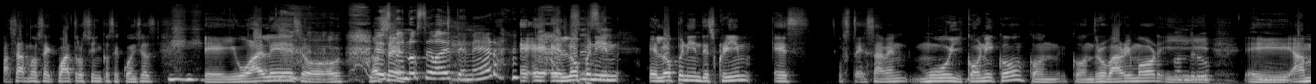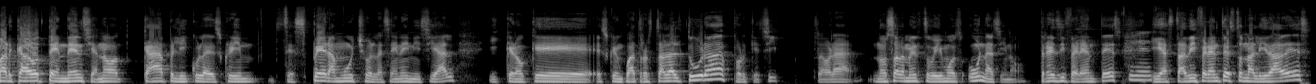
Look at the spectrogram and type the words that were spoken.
pasar, no sé, cuatro o cinco secuencias eh, iguales o no ¿Esto sé. no se va a detener? Eh, eh, el, Sí, opening, sí. el opening de Scream es, ustedes saben, muy icónico con, con Drew Barrymore y, Drew. y ha marcado tendencia, ¿no? Cada película de Scream se espera mucho la escena inicial y creo que Scream 4 está a la altura porque sí. pues Ahora no solamente tuvimos una, sino tres diferentes Tres. y hasta diferentes tonalidades.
